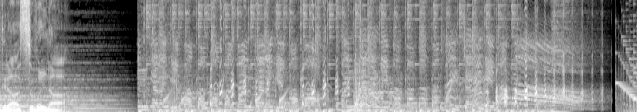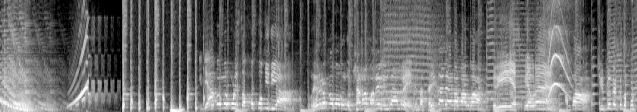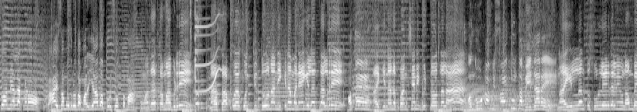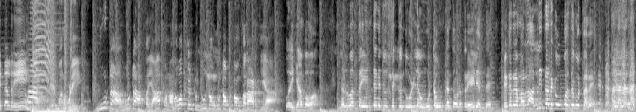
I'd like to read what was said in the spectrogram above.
ಇದ್ದೀರಾ ಸುವರ್ಣ. ಇದ್ಯಾಕೋ ಸಪ್ಪು ಕೂತಿದೀಯಾ? ರೇಣುಕವ್ವ ಒಂದು ಕ್ಷಣ ಮನೇಲಿ ಇಲ್ಲ ಅಂದ್ರೆ ನಿನ್ನ ಕೈ ಕಾಲೇ ಆಡಲ್ಲ ಅಲ್ವಾ? ರೀ ಎಸ್ ಪಿ ಅವ್ರ. ಅಪ್ಪ ಶಿಡ್ಲಘಟ್ಟದ ಪುಟ್ಸ್ವಾಮಿ ಅಲ್ಲ ಕಣೋ. ರಾಯ ಸಮುದ್ರದ ಮರ್ಯಾದ ಪುರುಷೋತ್ತಮ. ಅದ ತಮ್ಮ ಬಿಡ್ರಿ. ನಾ ಸಪ್ಪಗ ಕುಂತಿದ್ದು ನಾನು ಈಕಿನ ಮನ್ಯಾಗಿಲ್ಲ ಅಂತಲ್ರಿ. ಮತ್ತೆ? ಆಕಿ ನನ್ನ ಫಂಕ್ಷನ್ ಬಿಟ್ಟು ಹೋದ್ಲಲ್ಲ? ಒಂದು ಊಟ ಮಿಸ್ ಆಯ್ತು ಅಂತ ಬೇಜಾರೇ? ನಾ ಇಲ್ಲಂತ ಸುಳ್ಳು ಹೇಳಿದ್ರೆ ನೀವು ನಂಬೇಕಲ್ರಿ ಏ ಊಟ ಊಟ ಅಂತ ಯಾಕೋ ನಲವತ್ತೆಂಟು ದಿವಸ ಊಟ ಪುಟ್ಟ ಒಂಥರ ಆಡ್ತೀಯ? ಓಯ್ ಜಾಂಬವ ನಲ್ವತ್ತ ಎಂಟನೇ ದಿವಸಕ್ಕೆ ಒಂದು ಒಳ್ಳೆ ಊಟ ಉಂಟಂತ ಅವನ ಹತ್ರ ಹೇಳಿ ಅಂತೆ. ಬೇಕಾದ್ರೆ ಮರದ ಅಲ್ಲಿ ತನಕ ಉಪವಾಸ ಕೊಡ್ತಾನೆ. ಅಲ್ಲ ಅಲ್ಲ, ಅಲ್ಲ.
